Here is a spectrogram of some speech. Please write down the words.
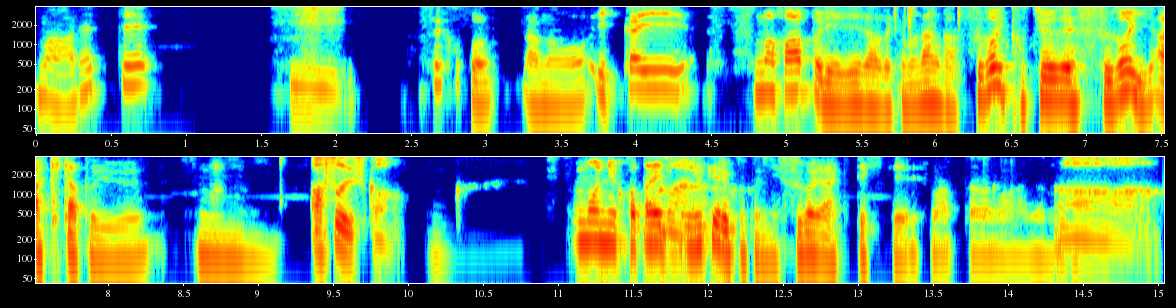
まあ、あれって、うん、それこそ、あの、一回スマホアプリで出た時も、なんかすごい途中ですごい飽きたという。うん、あ、そうですか。質問に答え続けることにすごい飽きてきてしまったのはああ。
